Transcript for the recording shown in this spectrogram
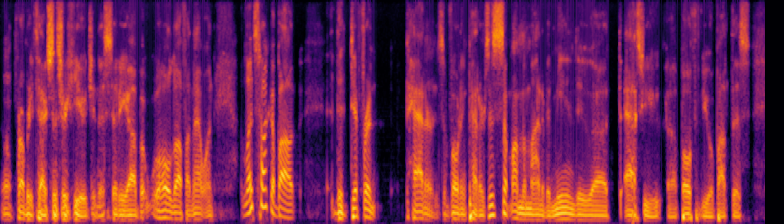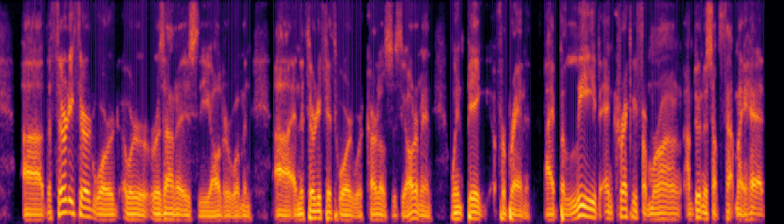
Well, property taxes are huge in this city, uh, but we'll hold off on that one. Let's talk about the different patterns of voting patterns. This is something on my mind. I've been meaning to, uh, to ask you, uh, both of you, about this. Uh, the 33rd ward, where Rossana is the alderwoman, uh, and the 35th ward, where Carlos is the alderman, went big for Brandon. I believe, and correct me if I'm wrong, I'm doing this off the top of my head,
